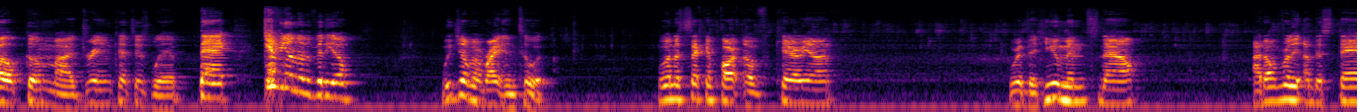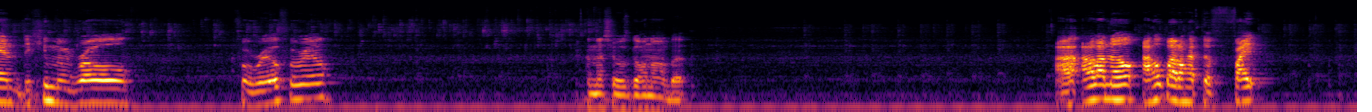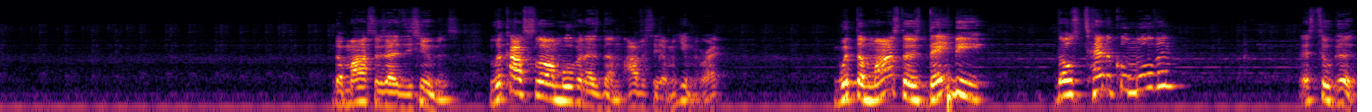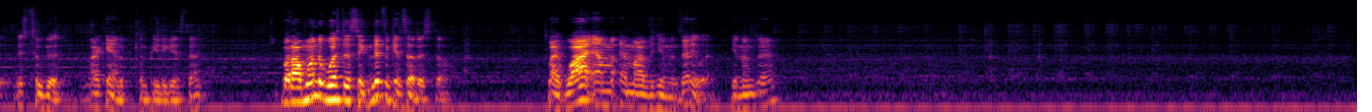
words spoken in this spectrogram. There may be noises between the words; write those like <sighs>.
welcome my dream catchers. We're back. Give you another video. We jumping right into it. We're in the second part of Carrion. We're the humans now. I don't really understand the human role for real, for real. I'm not sure what's going on, but I, all I know, I hope I don't have to fight the monsters as these humans. Look how slow I'm moving as them. Obviously, I'm a human, right? With the monsters, they be those tentacle moving. It's too good. It's too good. I can't compete against that. But I wonder what's the significance of this though. Like, why am am I the humans anyway? You know what I'm saying?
